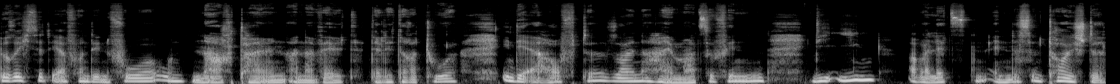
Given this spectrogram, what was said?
berichtet er von den Vor- und Nachteilen einer Welt der Literatur, in der er hoffte, seine Heimat zu finden, die ihn aber letzten Endes enttäuschte,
